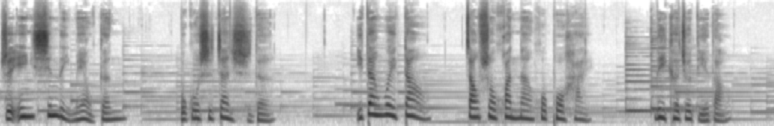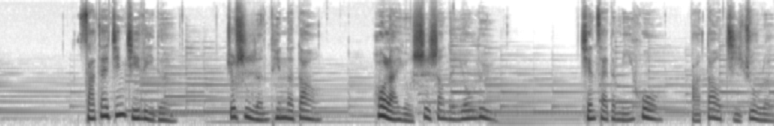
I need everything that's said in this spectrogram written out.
只因心里没有根，不过是暂时的。一旦为道遭受患难或迫害，立刻就跌倒。撒在荆棘里的，就是人听得到，后来有世上的忧虑、钱财的迷惑，把道挤住了，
